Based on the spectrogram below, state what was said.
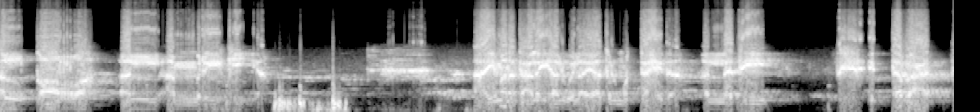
القارة الأمريكية. هيمنت عليها الولايات المتحدة التي اتبعت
